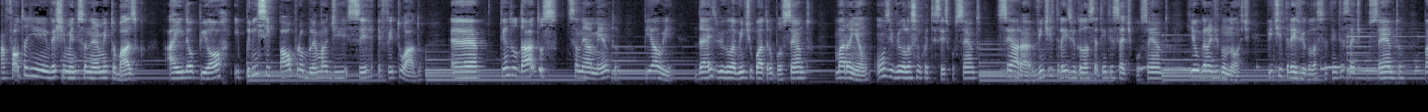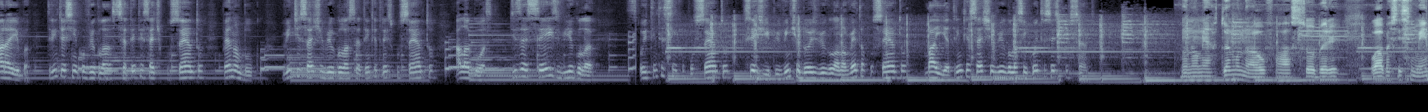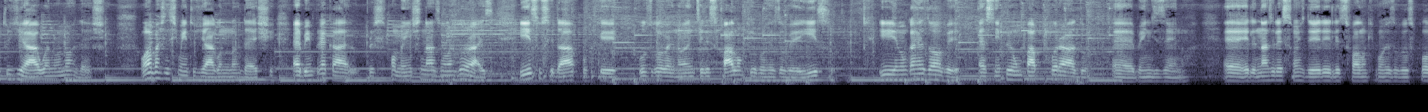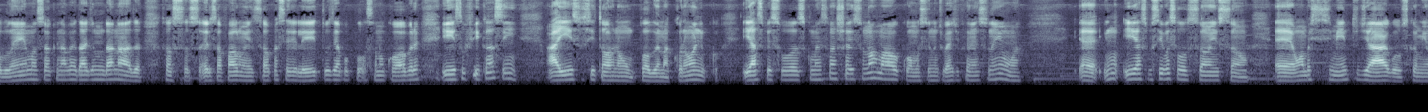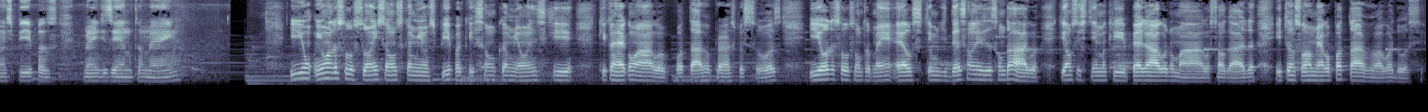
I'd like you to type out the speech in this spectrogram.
a falta de investimento em saneamento básico ainda é o pior e principal problema de ser efetuado. É, tendo dados saneamento, Piauí 10,24%, Maranhão 11,56%, Ceará 23,77%, Rio Grande do Norte 23,77%, Paraíba 35,77%, Pernambuco 27,73%, Alagoas 16,85%, Sergipe 22,90%, Bahia 37,56%. Meu nome é Arthur Emanuel, vou falar sobre o abastecimento de água no Nordeste. O abastecimento de água no Nordeste é bem precário, principalmente nas zonas rurais. Isso se dá porque os governantes eles falam que vão resolver isso e nunca resolve. É sempre um papo furado, é, bem dizendo. É, ele, nas eleições dele eles falam que vão resolver os problemas, só que na verdade não dá nada. Só, só, eles só falam isso só para ser eleitos e a população não cobra e isso fica assim. Aí isso se torna um problema crônico e as pessoas começam a achar isso normal, como se não tivesse diferença nenhuma. É, e as possíveis soluções são é, um abastecimento de água, os caminhões pipas, bem dizendo também. E, um, e, uma das soluções são os caminhões pipa, que são caminhões que, que carregam água potável para as pessoas. E outra solução também é o sistema de dessalinização da água, que é um sistema que pega a água de uma água salgada e transforma em água potável, água doce.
